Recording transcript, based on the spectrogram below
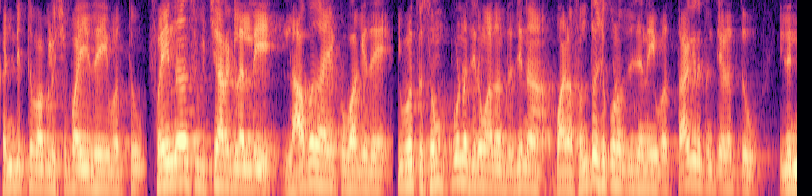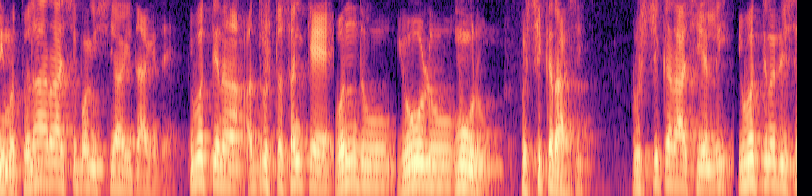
ಖಂಡಿತವಾಗಲೂ ಶುಭ ಇದೆ ಇವತ್ತು. ಫೈನಾನ್ಸ್ ವಿಚಾರಗಳಲ್ಲಿ ಲಾಭದಾಯಕವಾಗಿದೆ. ಇವತ್ತು ಸಂಪೂರ್ಣ ದಿನವಾದಂಥ ದಿನ ಬಹಳ ಸಂತೋಷ ಕೊಡುವಂಥ ದಿನ ಇವತ್ತಾಗಿರುತ್ತೆ ಅಂತ ಹೇಳಿದ್ದು ಇದು ನಿಮ್ಮ ತುಲಾರಾಶಿ ಭವಿಷ್ಯ ಇದಾಗಿದೆ. ಇವತ್ತಿನ ಅದೃಷ್ಟ ಸಂಖ್ಯೆ ಒಂದು, ಏಳು, ಮೂರು. ವೃಶ್ಚಿಕ ರಾಶಿ. ವೃಶ್ಚಿಕ ರಾಶಿಯಲ್ಲಿ ಇವತ್ತಿನ ದಿವಸ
